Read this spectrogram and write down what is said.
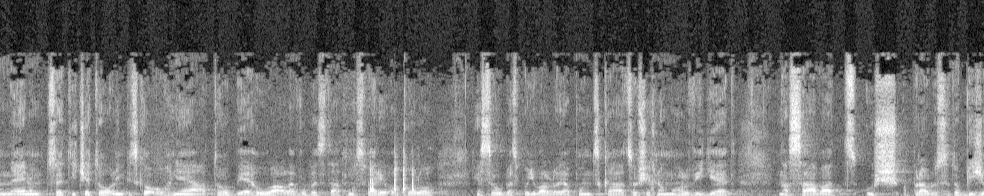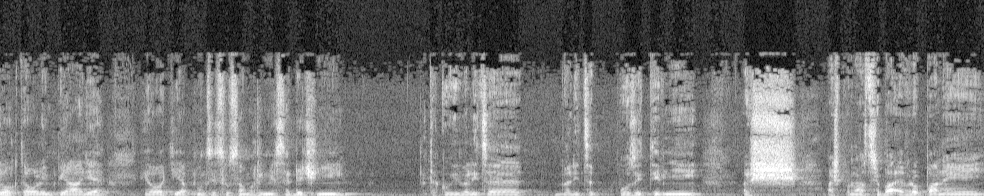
nejenom co se týče toho olympijského ohně a toho běhu, ale vůbec té atmosféry okolo, že se vůbec podíval do Japonska, co všechno mohl vidět, nasávat, už opravdu se to blížilo k té olympiádě, Jo, ti Japonci jsou samozřejmě srdeční, takový velice, velice pozitivní, až, až pro nás třeba Evropany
